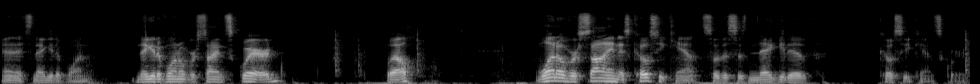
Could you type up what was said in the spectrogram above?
and it's negative one. Negative one over sine squared, well, 1 over sine is cosecant, so this is negative cosecant squared.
